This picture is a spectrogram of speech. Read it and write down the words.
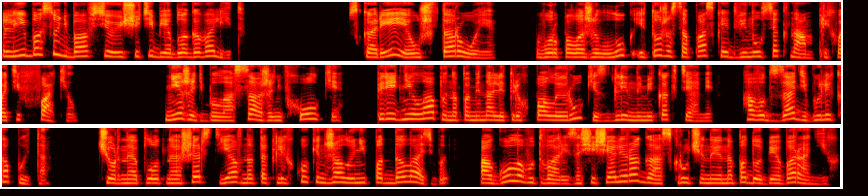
либо судьба все еще тебе благоволит. Скорее уж второе. Вор положил лук и тоже с опаской двинулся к нам, прихватив факел. Нежить была сажень в холке, передние лапы напоминали трехпалые руки с длинными когтями, а вот сзади были копыта. Черная плотная шерсть явно так легко кинжалу не поддалась бы, а голову твари защищали рога, скрученные наподобие бараньих.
